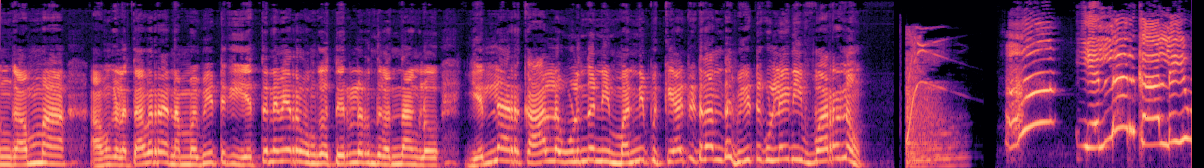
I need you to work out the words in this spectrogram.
உங்க அம்மா அவங்கள தவிர நம்ம வீட்டுக்கு எத்தனை பேர் உங்க தெருல இருந்து வந்தாங்களோ எல்லாரும் கால்ல விழுந்து நீ மன்னிப்பு கேட்டுட்டு தான் இந்த வீட்டுக்குள்ளே நீ வரணும். எல்லார் காலையும்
